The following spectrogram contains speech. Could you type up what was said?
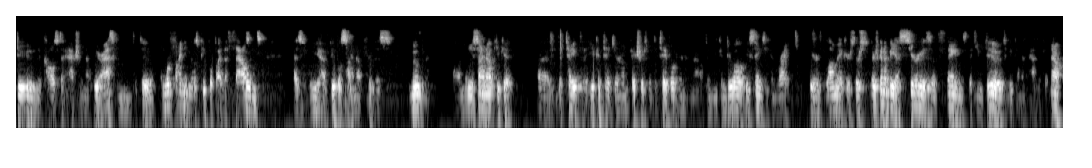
do the calls to action that we are asking them to do. And we're finding those people by the thousands as we have people sign up for this movement. Um, when you sign up, you get uh, the tape that you can take your own pictures with the tape over in your mouth, and you can do all of these things. You can write your lawmakers. There's there's going to be a series of things that you do to become an advocate. Now,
